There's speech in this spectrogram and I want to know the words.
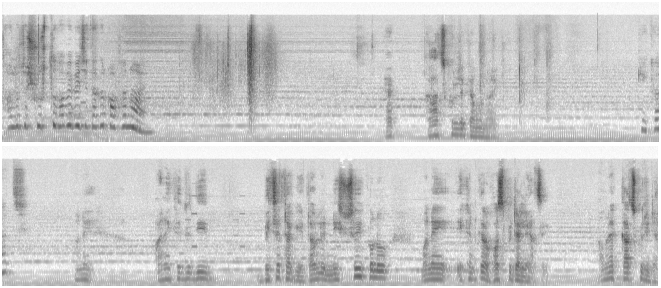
তাহলে তো সুস্থভাবে বেঁচে থাকার কথা নয়। এক কাজ করলে কেমন হয়? কি কাজ? মানে অনেকে যদি বেঁচে থাকে তাহলে নিশ্চয়ই কোনো মানে এখানকার হসপিটালে আছে। আমরা এক কাজ করি না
